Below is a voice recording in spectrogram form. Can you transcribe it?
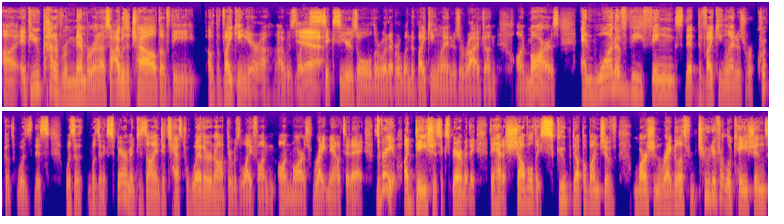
uh, if you kind of remember and I, so i was a child of the of the viking era i was like Yeah. six years old or whatever when the viking landers arrived on on mars and one of the things that the viking landers were equipped with was this was a was an experiment designed to test whether or not there was life on on mars right now today it's a very audacious experiment they they had a shovel they scooped up a bunch of martian regolith from two different locations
